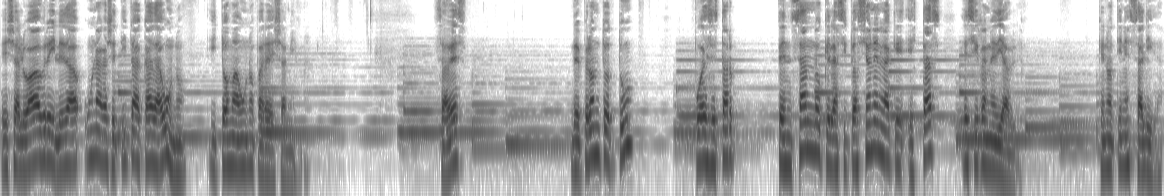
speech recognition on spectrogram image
ella lo abre y le da una galletita a cada uno y toma uno para ella misma. ¿Sabes? De pronto tú puedes estar pensando que la situación en la que estás es irremediable, que no tienes salida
